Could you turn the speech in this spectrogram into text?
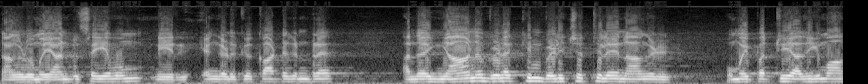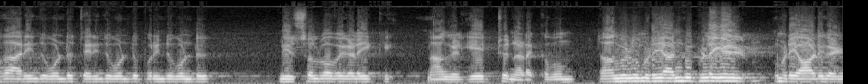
நாங்கள் உம்மை அன்பு செய்யவும் நீர் எங்களுக்கு காட்டுகின்ற அந்த ஞான விளக்கின் வெளிச்சத்திலே நாங்கள் உம்மை பற்றி அதிகமாக அறிந்து கொண்டு தெரிந்து கொண்டு புரிந்து கொண்டு நீர் சொல்பவைகளை நாங்கள் ஏற்று நடக்கவும். நாங்கள் உம்முடைய அன்பு பிள்ளைகள் உம்முடைய ஆடுகள்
